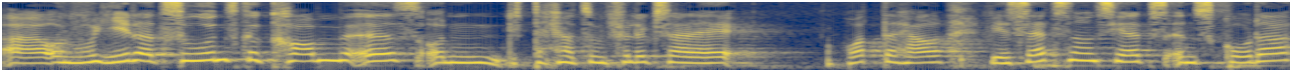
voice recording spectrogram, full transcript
äh, und wo jeder zu uns gekommen ist und ich hat zum Philipp gesagt, hey, what the hell, wir setzen uns jetzt in Skoda,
